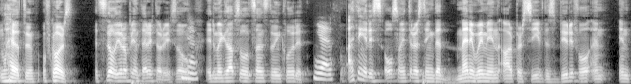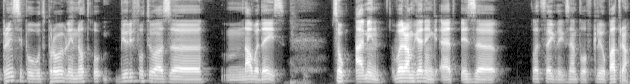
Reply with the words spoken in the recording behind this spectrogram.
Maya too, of course. It's still European territory, so Yeah. it makes absolute sense to include it. Yes. I think it is also interesting that many women are perceived as beautiful and in principle would probably not beautiful to us uh, nowadays. So, I mean, where I'm getting at is uh, let's take the example of Cleopatra.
